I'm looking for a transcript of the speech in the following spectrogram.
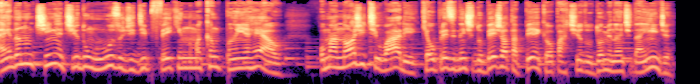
ainda não tinha tido um uso de deepfake numa campanha real. O Manoj Tiwari, que é o presidente do BJP, que é o partido dominante da Índia,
